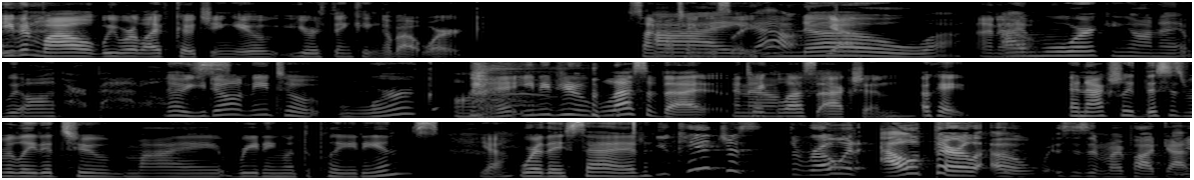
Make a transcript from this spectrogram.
even while we were life coaching you, you're thinking about work simultaneously. I Yeah. know. I know. I'm working on it. We all have our battles. No, you don't need to work on it. You need to do less of that. I Take know. less action. Okay. And actually, this is related to my reading with the Pleiadians, Yeah. where they said, You can't just throw it out there. li- oh, this isn't my podcast.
